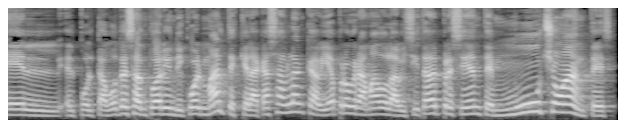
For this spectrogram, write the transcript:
el, portavoz del santuario indicó el martes que la Casa Blanca había programado la visita del presidente mucho antes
